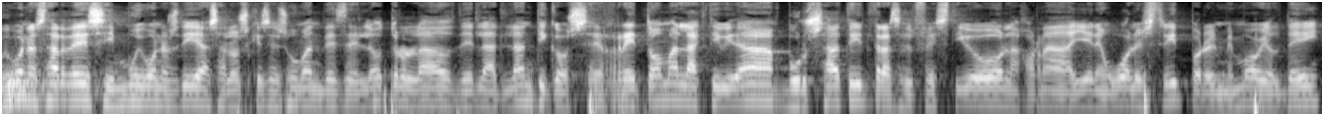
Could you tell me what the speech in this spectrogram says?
Muy buenas tardes y muy buenos días a los que se suman desde el otro lado del Atlántico. Se retoma la actividad bursátil tras el festivo la jornada de ayer en Wall Street por el Memorial Day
